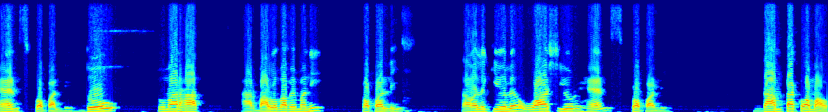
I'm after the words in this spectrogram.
হ্যান্ডস প্রপারলি দৌ তোমার হাত আর ভালোভাবে মানে প্রপারলি তাহলে কি হলো? ওয়াশ ইউর হ্যান্ডস প্রপারলি দামটা কমাও।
